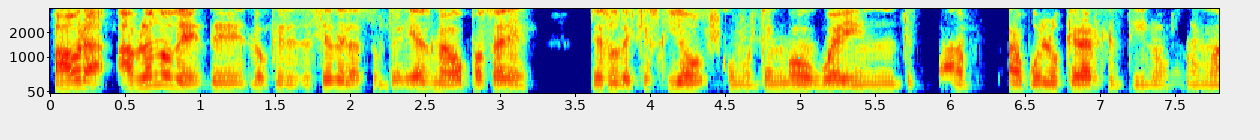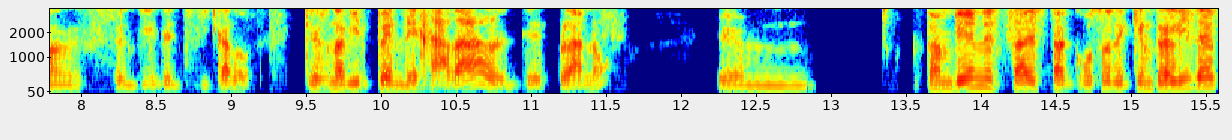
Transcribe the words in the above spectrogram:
Ahora, hablando de, de lo que les decía de las tonterías, me voy a pasar en- de eso de que es que yo, como tengo, güey, un abuelo que era argentino, no mames, sentí identificado, que es una vil pendejada de plano. Em, también está esta cosa de que en realidad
